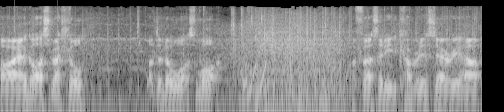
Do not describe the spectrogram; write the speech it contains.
Alright, I got a special. I don't know what's what. But first I need to cover this area up.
